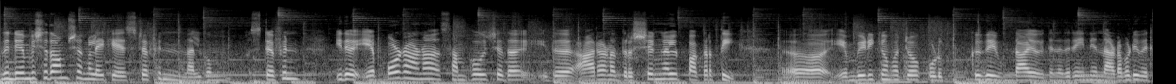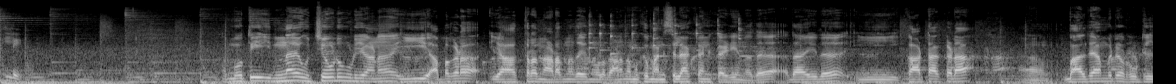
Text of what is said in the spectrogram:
ഇതിന്റെയും വിശദാംശങ്ങളിലേക്ക് സ്റ്റെഫിൻ നൽകും. സ്റ്റെഫിൻ ഇത് എപ്പോഴാണ് സംഭവിച്ചത്? ഇത് ആരാണ് ദൃശ്യങ്ങൾ പകർത്തി എം വി ഡിക്കോ മറ്റോ കൊടുക്കുകയുണ്ടായോ? ഇതിനെതിരെ ഇനി നടപടി വരില്ലേ? മൂത്തി ഇന്നലെ ഉച്ചയോടുകൂടിയാണ് ഈ അപകട യാത്ര നടന്നത് എന്നുള്ളതാണ് നമുക്ക് മനസ്സിലാക്കാൻ കഴിയുന്നത്. അതായത് ഈ കാട്ടാക്കട ബാലരാമപുരം റൂട്ടിൽ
